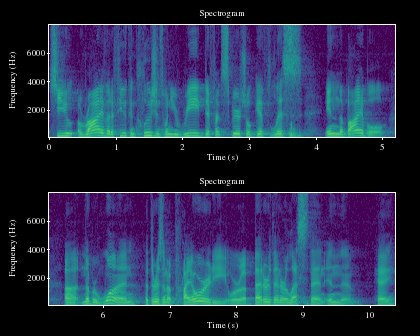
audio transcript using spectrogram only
So you arrive at a few conclusions when you read different spiritual gift lists in the Bible. Uh, number one, that there isn't a priority or a better than or less than in them, okay?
